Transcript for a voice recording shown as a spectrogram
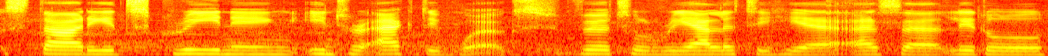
started screening interactive works, virtual reality here as a little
